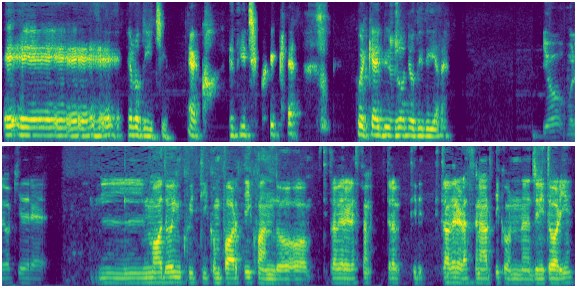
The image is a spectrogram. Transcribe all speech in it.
e, e, e, lo dici, ecco, e dici quel che, quel che hai bisogno di dire. Io volevo chiedere il modo in cui ti comporti quando ti trovi a, relazio- ti, ti trovi a relazionarti con genitori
